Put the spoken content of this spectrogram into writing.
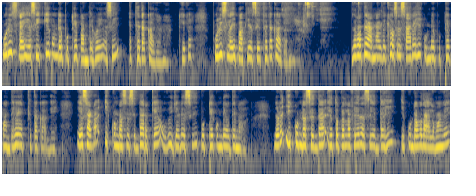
ਪੂਰੀ ਸਿਲਾਈ ਅਸੀਂ ਇੱਕੇ ਕੁੰਡੇ ਪੁੱਠੇ ਪਾਉਂਦੇ ਹੋਏ ਅਸੀਂ ਇੱਥੇ ਤੱਕ ਆ ਜਾਣਾ ਹੈ, ਠੀਕ ਹੈ? ਪੂਰੀ ਸਿਲਾਈ ਪਾ ਕੇ ਅਸੀਂ ਇੱਥੇ ਤੱਕ ਆ ਜਾਂਦੇ ਹਾਂ। ਜਰਾ ਧਿਆਨ ਨਾਲ ਦੇਖਿਓ ਅਸੀਂ ਸਾਰੇ ਹੀ ਕੁੰਡੇ ਪੁੱਠੇ ਪਾਉਂਦੇ ਹੋਏ ਇੱਥੇ ਤੱਕ ਆ ਗਏ। ਇਹ ਸਾਡਾ ਇੱਕ ਕੁੰਡਾ ਅਸੀਂ ਸਿੱਧਾ ਰੱਖਿਆ ਉਹ ਵੀ ਜਿਹੜੇ ਸੀ ਪੁੱਠੇ ਕੁੰਡੇ ਉਹਦੇ ਨਾਲ। ਜਿਹੜਾ ਇੱਕ ਕੁੰਡਾ ਸਿੱਧਾ ਇਹ ਤੋਂ ਪਹਿਲਾਂ ਫਿਰ ਅਸੀਂ ਇਦਾਂ ਹੀ ਇੱਕ ਕੁੰਡਾ ਵਧਾ ਲਵਾਂਗੇ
